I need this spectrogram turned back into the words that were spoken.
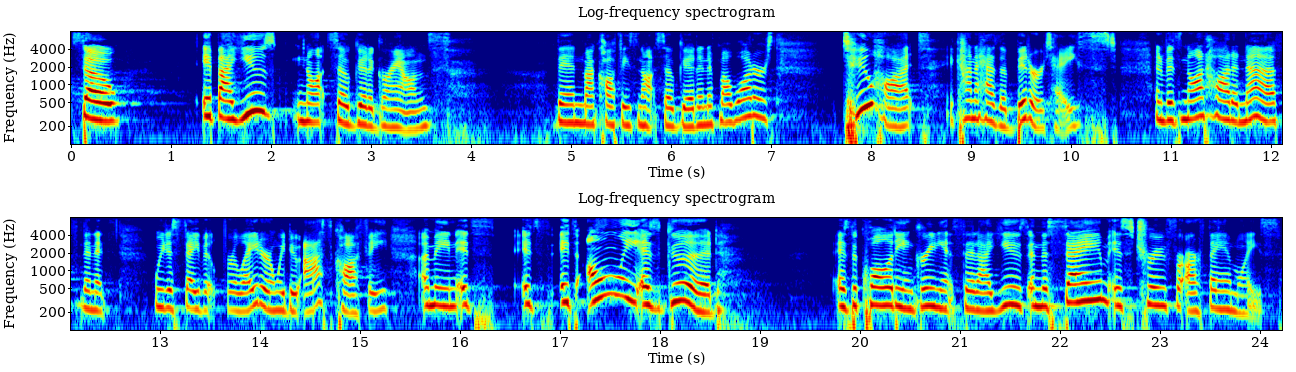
So if I use not so good a grounds, then my coffee's not so good. And if my water's too hot, it kind of has a bitter taste. And if it's not hot enough, then it's we just save it for later and we do iced coffee. I mean, it's it's it's only as good as the quality ingredients that I use. And the same is true for our families.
